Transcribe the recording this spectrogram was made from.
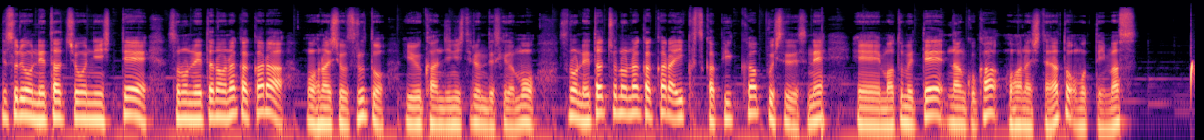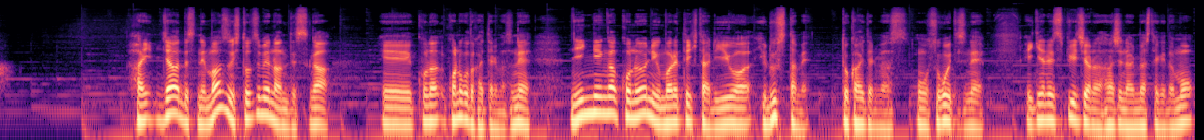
で、それをネタ帳にして、そのネタの中からお話をするという感じにしてるんですけども、そのネタ帳の中からいくつかピックアップしてですね、えー、まとめて何個かお話したいなと思っています。はい。じゃあですね、まず一つ目なんですが、えー、このこのこと書いてありますね。人間がこの世に生まれてきた理由は許すためと書いてあります。おすごいですね。いきなりスピリチュアルな話になりましたけども、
